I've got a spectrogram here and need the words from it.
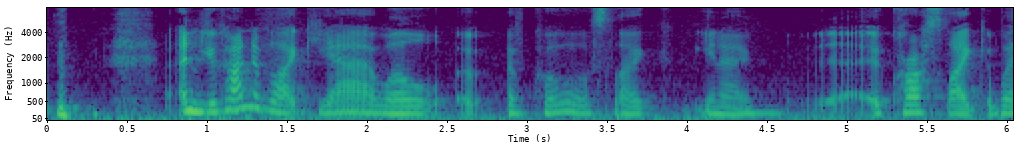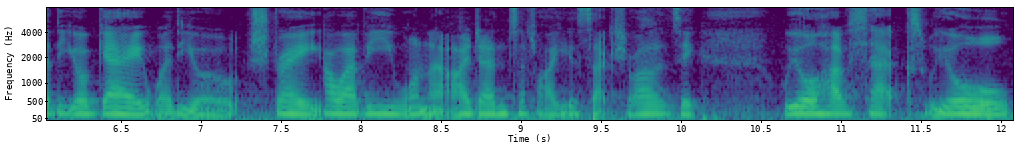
and you're kind of like, "Yeah, well, of course." Like you know, across like whether you're gay, whether you're straight, however you want to identify your sexuality, we all have sex. We all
